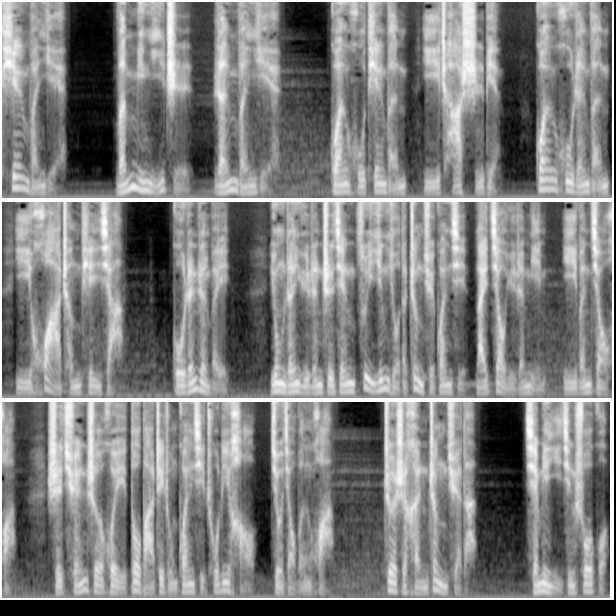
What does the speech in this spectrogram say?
天文也。”文明遗址人文也，关乎天文以察时变，关乎人文以化成天下。古人认为，用人与人之间最应有的正确关系来教育人民，以文教化，使全社会都把这种关系处理好，就叫文化。这是很正确的。前面已经说过，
